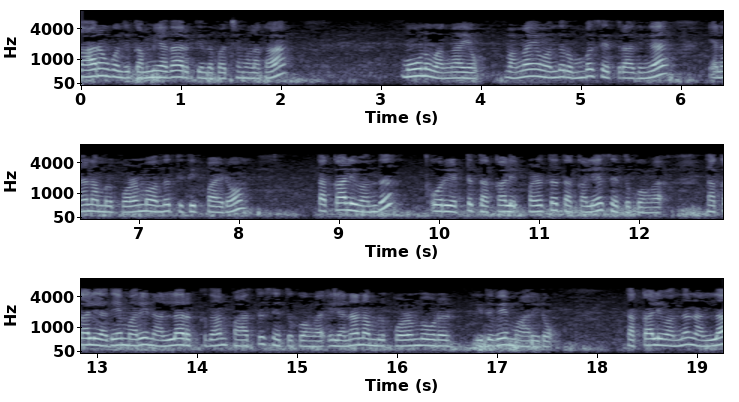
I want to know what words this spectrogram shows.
காரம் கொஞ்சம் கம்மியாக தான் இருக்குது இந்த பச்சை மிளகா மூணு வெங்காயம். வெங்காயம் வந்து ரொம்ப சேர்த்துறாதீங்க. ஏன்னா நம்மளுக்கு குழம்பு வந்து தித்திப்பாயிடும். தக்காளி வந்து ஒரு எட்டு தக்காளி பழுத்த தக்காளியாக சேர்த்துக்கோங்க. தக்காளி அதே மாதிரி நல்லா இருக்குதான்னு பார்த்து சேர்த்துக்கோங்க. இல்லைன்னா நம்மளுக்கு குழம்போட இதுவே மாறிடும். தக்காளி வந்து நல்லா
